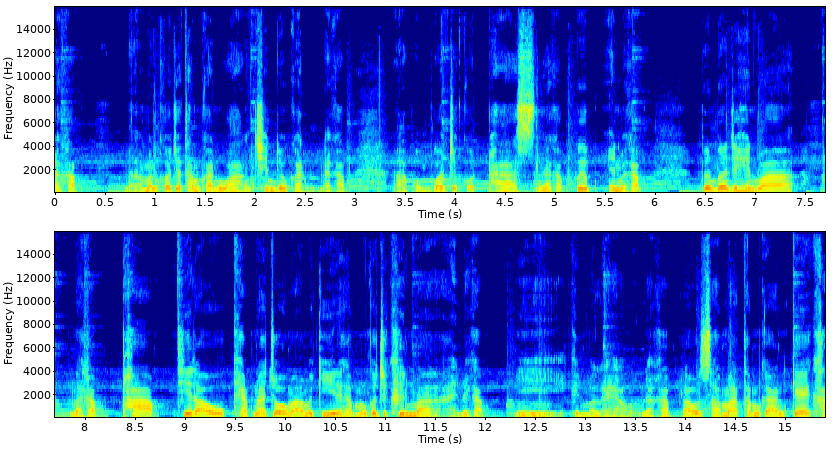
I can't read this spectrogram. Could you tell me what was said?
นะครับ นะมันก็จะทำการวางเช่นเดียวกันนะครับผมก็จะกด pass นะครับปุ๊บเห็นไหมครับ เพื่อนๆจะเห็นว่านะครับภาพที่เราแคปหน้าจอมาเมื่อกี้นะครับ มันก็จะขึ้นมาเห็นไหมครับนี่ขึ้นมาแล้วนะครับ เราสามารถทำการแก้ไข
